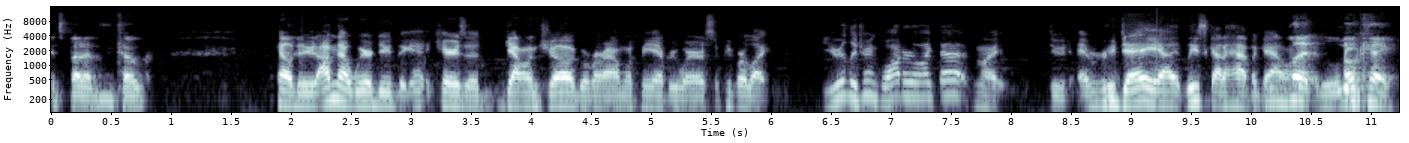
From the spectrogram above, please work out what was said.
it's better than Coke. Hell, dude, I'm that weird dude that carries a gallon jug around with me everywhere. So people are like, "You really drink water like that?" I'm like, "Dude, every day I at least got to have a gallon." But okay,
